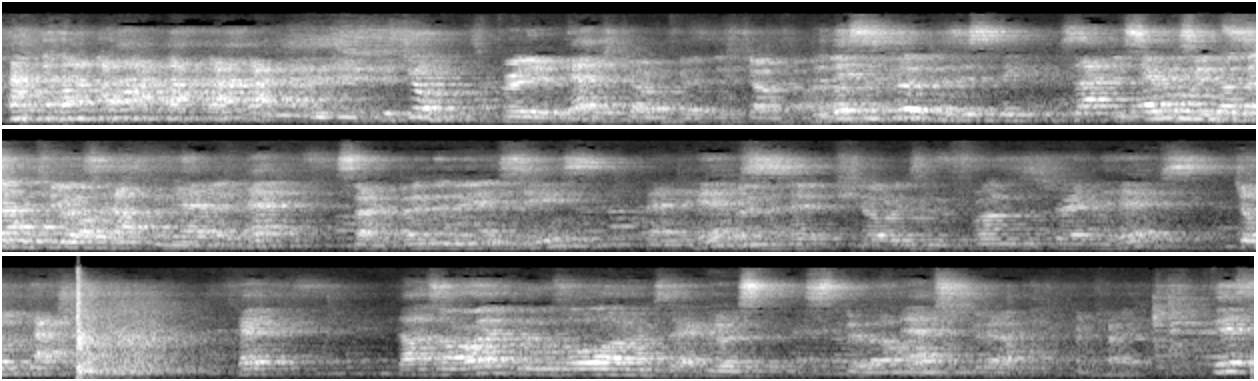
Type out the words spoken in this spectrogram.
Just jump. It's brilliant. Yeah. Just jump it. Just jump it. But this is good because this is exactly. This- everyone this is goes through exactly what happens, Yeah, right? yeah. So bend the Bend the knees, knees. Bend the bend hips. the hips, shoulders in front. Straighten the hips. Jump catch. Okay. That's all right, but it was all arms there. Good. Still arms. Yeah. Okay. This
